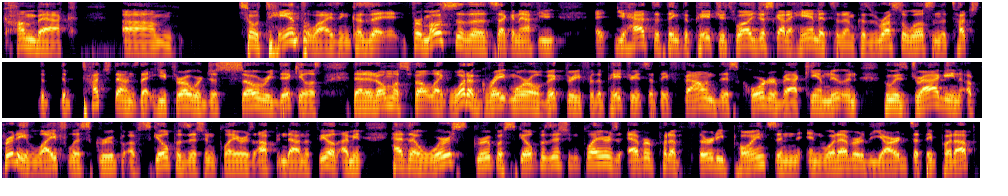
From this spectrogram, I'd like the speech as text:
comeback, um, so tantalizing because for most of the second half, you you had to think the Patriots. Well, you just got to hand it to them because Russell Wilson, the touch. The, the touchdowns that he threw were just so ridiculous that it almost felt like what a great moral victory for the Patriots that they found this quarterback, Cam Newton, who is dragging a pretty lifeless group of skill position players up and down the field. I mean, has a worse group of skill position players ever put up 30 points in, in whatever the yards that they put up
